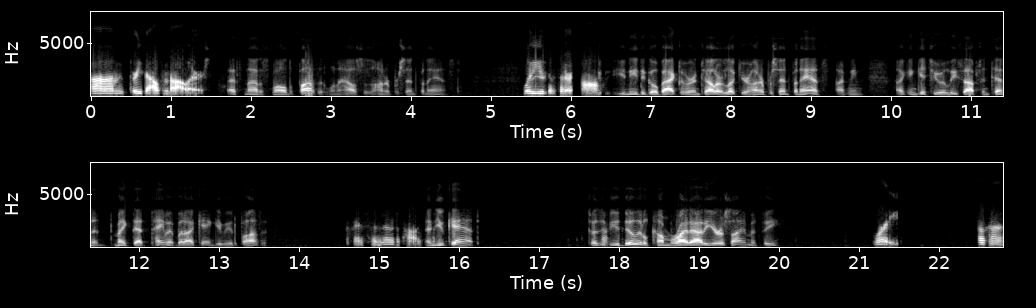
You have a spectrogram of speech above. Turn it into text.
Um, three thousand dollars. That's not a small deposit when a house is 100% financed. What do you You- consider small? you need to go back to her and tell her, look, you're 100% financed. I mean, I can get you a lease option tenant to make that payment, but I can't give you a deposit. Okay, so no deposit. And you can't. Because if you do, it'll come right out of your assignment fee. Right. Okay.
